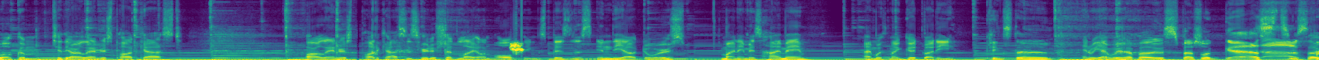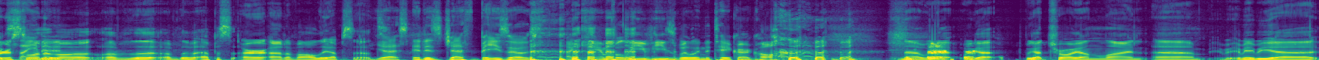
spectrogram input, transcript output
Welcome to the Arlanders podcast. Arlanders podcast is here to shed light on all things business in the outdoors. My name is Jaime. I'm with my good buddy, Kingston, and we have, and we have a special guest. The so first one of excited. all, of the of the episode, or out of all the episodes. yes, it is Jeff Bezos. I can't believe he's willing to take our call. No, we got we got we got Troy on the line. Um, maybe uh,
